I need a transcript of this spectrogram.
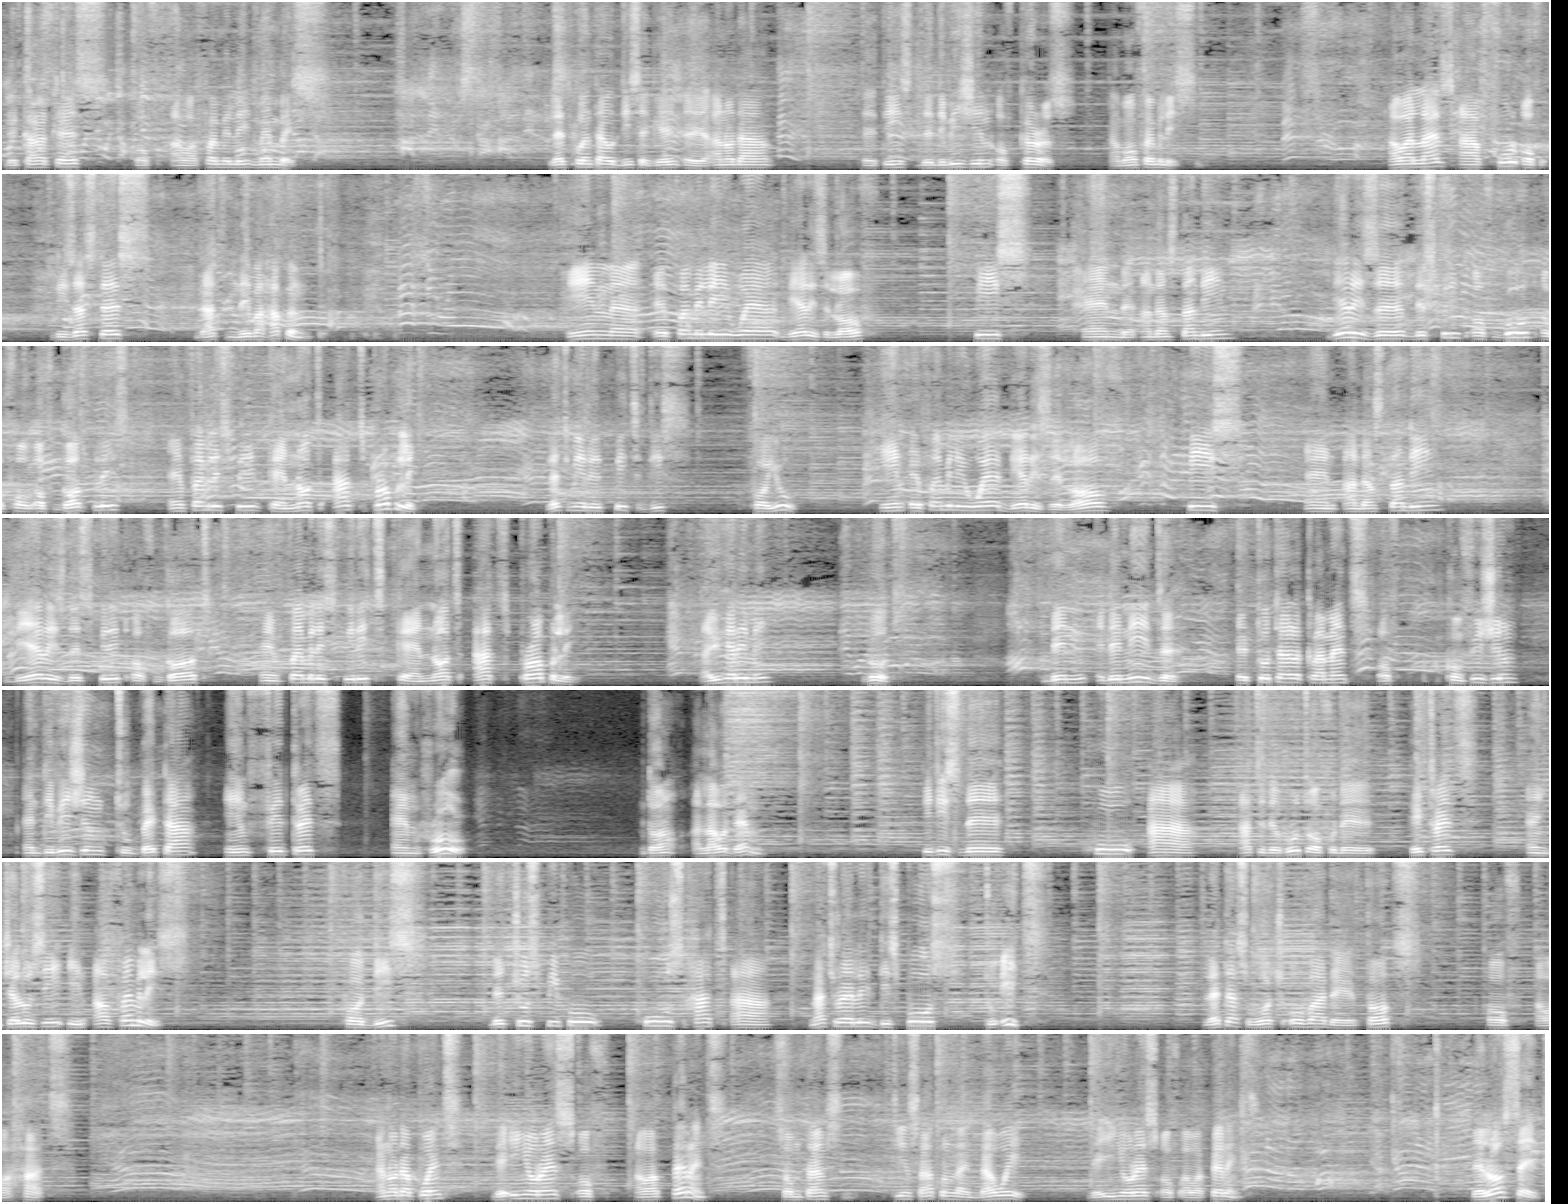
the characters of our family members. Let's point out this again, uh, another uh, things, the division of cares among families. Our lives are full of disasters that never happened. In uh, a family where there is love, peace, and understanding, there is uh, the spirit of God, of, of God please, and family spirit cannot act properly. Let me repeat this for you. In a family where there is a love, peace, and understanding, there is the spirit of God, and family spirit cannot act properly. Are you hearing me? Good. They, they need a total climate of confusion and division to better infiltrate and rule. Don't allow them. It is the who are at the root of the hatred and jealousy in our families. For this, they choose people whose hearts are naturally disposed to it. Let us watch over the thoughts of our hearts. Another point the ignorance of our parents. Sometimes things happen like that way. The ignorance of our parents. The Lord said,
